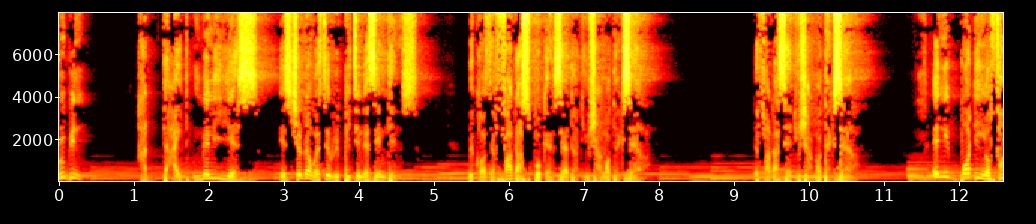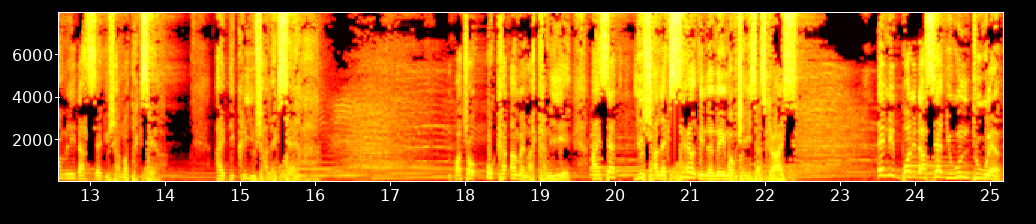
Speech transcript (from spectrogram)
Reuben had died many years. His children were still repeating the same things because the father spoke and said that you shall not excel. The father said, You shall not excel. Anybody in your family that said you shall not excel, I decree you shall excel. Amen. I can hear. I said, You shall excel in the name of Jesus Christ. Anybody that said you wouldn't do well,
